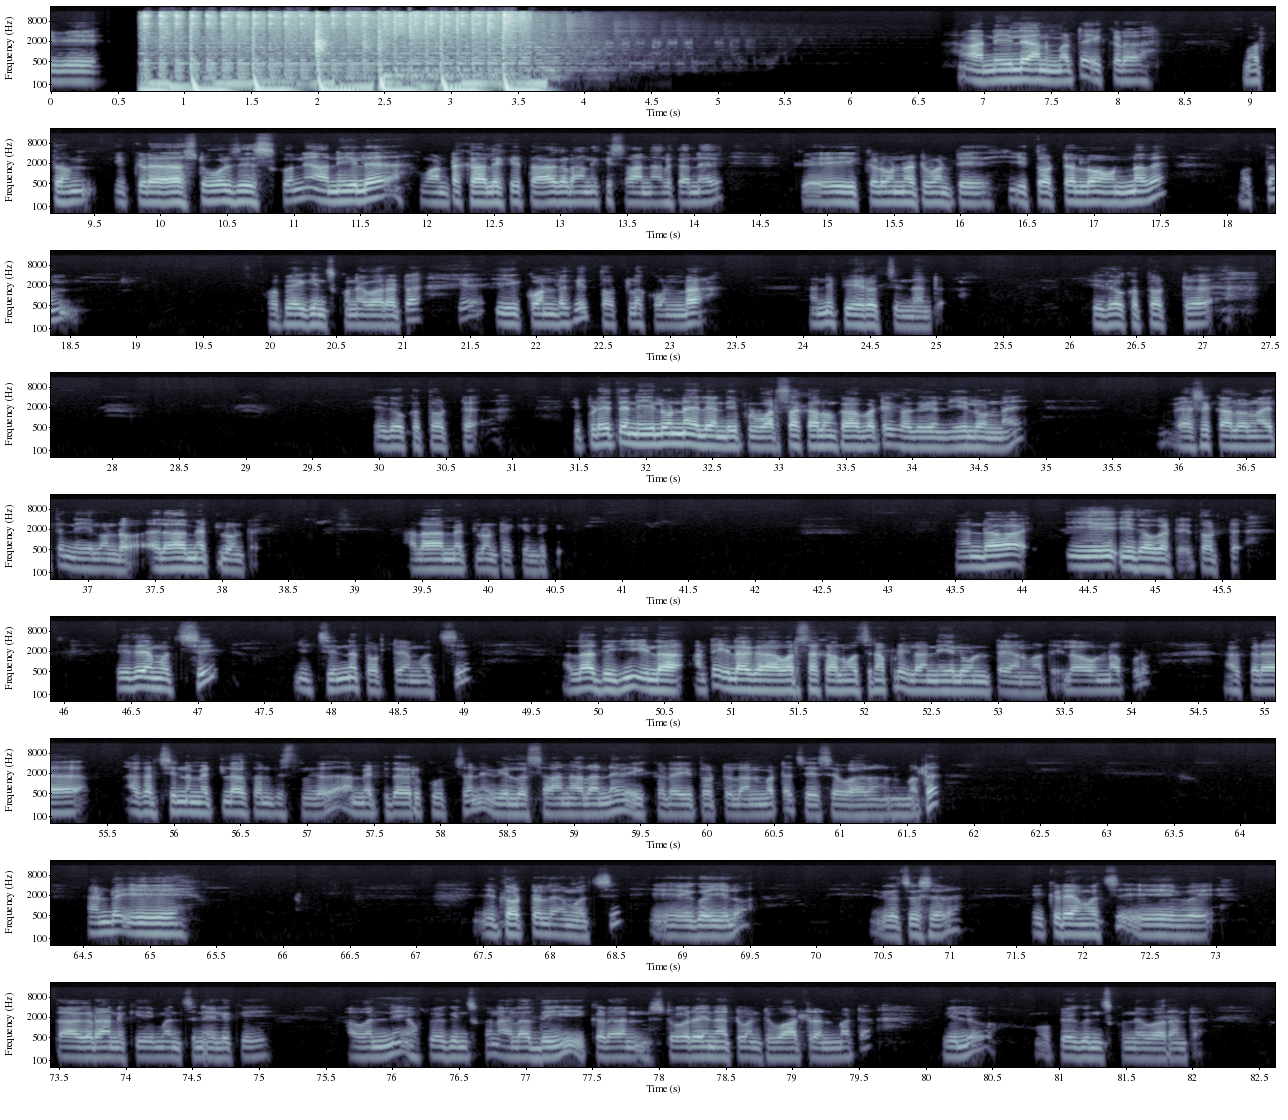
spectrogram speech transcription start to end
ఇవి. ఆ నీళ్ళే అనమాట ఇక్కడ మొత్తం. ఇక్కడ స్టోర్ చేసుకొని ఆ నీళ్ళే వంటకాలకి తాగడానికి స్నానాలకు అనేవి. ఇక్కడ ఉన్నటువంటి ఈ తొట్టెల్లో ఉన్నవే మొత్తం ఉపయోగించుకునేవారట. ఈ కొండకి తొట్ల కొండ అని పేరు వచ్చిందంట ఇది ఒక తొట్టె. ఇది ఒక తొట్టె. ఇప్పుడైతే నీళ్ళు ఉన్నాయిలేండి ఇప్పుడు వర్షాకాలం కాబట్టి కొద్దిగా నీళ్ళు ఉన్నాయి వేసవికాలంలో అయితే నీళ్ళు ఉండవు అలా మెట్లు ఉంటాయి అలా మెట్లు ఉంటాయి కిందకి. అండ్ ఈ ఇది ఒకటి తొట్టె. ఇదేమొచ్చి ఈ చిన్న తొట్టె ఏమొచ్చి అలా దిగి ఇలా అంటే ఇలాగ వర్షాకాలం వచ్చినప్పుడు ఇలా నీళ్ళు ఉంటాయి అన్నమాట. ఇలా ఉన్నప్పుడు అక్కడ అక్కడ చిన్న మెట్లా కనిపిస్తుంది కదా! ఆ మెట్టు దగ్గర కూర్చొని వీళ్ళు స్నానాలు అనేవి ఇక్కడ ఈ తొట్టెలు అనమాట చేసేవారు అనమాట అండ్ ఈ ఈ తొట్టెలు ఏమొచ్చి ఈ గొయ్యిలో ఇదిగో చూసారా? ఇక్కడ ఏమొచ్చి తాగడానికి మంచినీళ్ళకి అవన్నీ ఉపయోగించుకొని అలా దిగి ఇక్కడ స్టోర్ అయినటువంటి వాటర్ అనమాట వీళ్ళు ఉపయోగించుకునేవారంట.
